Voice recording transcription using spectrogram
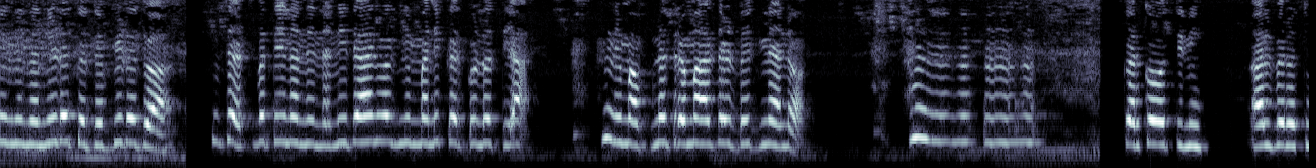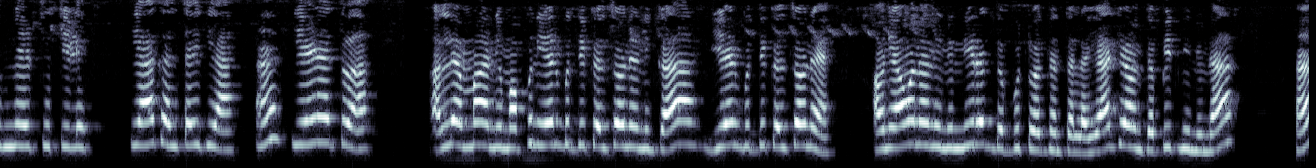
ನಿನ್ನ ನೀಡಕ್ಕೆ ದಬ್ಬಿಡೋದು ನಾನು ನನ್ನ ನಿಧಾನವಾಗಿ ನಿಮ್ಮ ಮನೆಗೆ ಕರ್ಕೊಂಡು ಹೋಗ್ತೀಯ? ನಿಮ್ಮ ಅಪ್ಪನ ಹತ್ರ ಮಾತಾಡ್ಬೇಕು ನಾನು. ಕರ್ಕೊ ಹೋಗ್ತೀನಿ. ಅಲ್ಲಿ ಬರೋ ಸುಮ್ಮನೆ ಇಡ್ಸುತ್ತೀಳಿ ಯಾಕೆ ಅಲ್ತಾ ಇದೀಯಾ? ಏನಾಯ್ತು? ಅಲ್ಲೇ ಅಮ್ಮ, ನಿಮ್ಮ ಅಪ್ಪನ ಏನ್ ಬುದ್ಧಿ ಕಲ್ಸವನೆ ನಿಕ ಏನ್ ಬುದ್ಧಿ ಕಲ್ಸವನೆ ಅವ್ನು ಯಾವನ ನಿನ್ನ ನೀರಾಗ ದಬ್ಬಿಟ್ಟು ಹೋದಂತಲ್ಲ ಯಾಕೆ ಅವ್ನು ದಬ್ಬಿದ್ ನಿನ್ನ ಹಾ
